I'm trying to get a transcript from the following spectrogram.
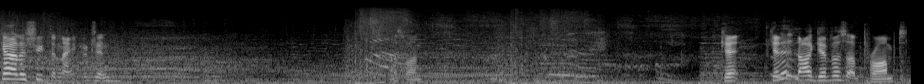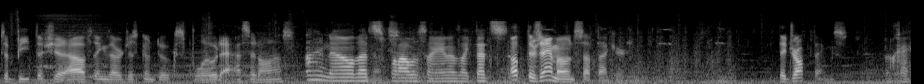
Gotta shoot the nitrogen. That's fun. Can can it not give us a prompt to beat the shit out of things that are just going to explode acid on us? I know, that's Nuts. what I was saying. I was like, that's. Oh, there's ammo and stuff back here. They drop things. Okay.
